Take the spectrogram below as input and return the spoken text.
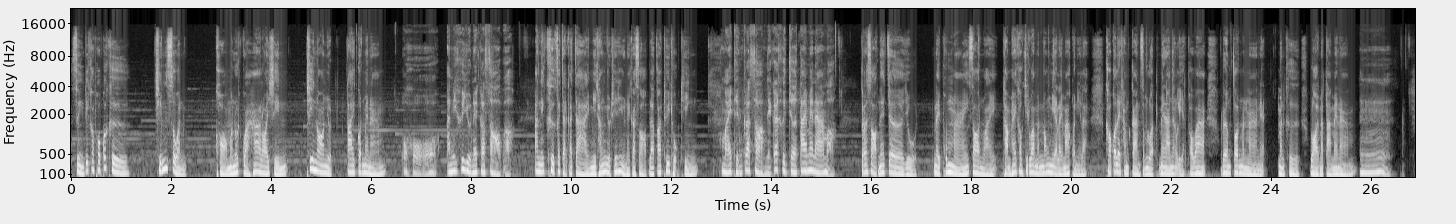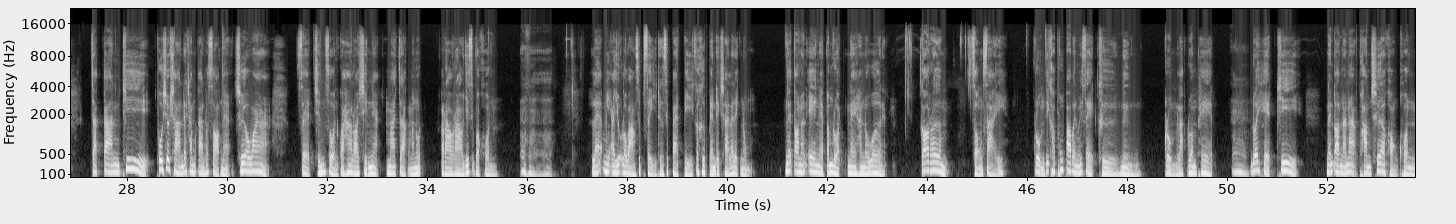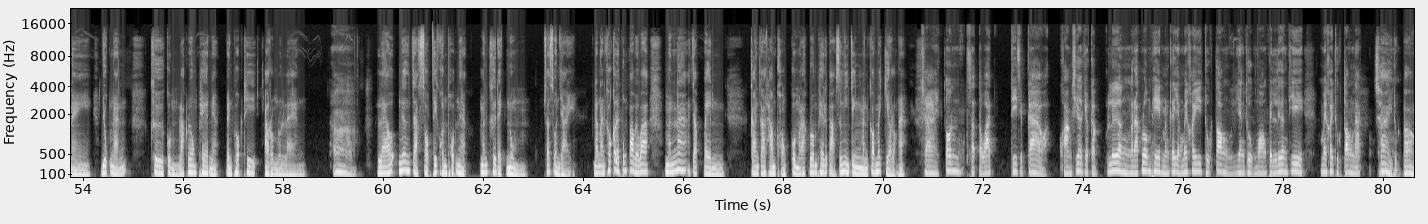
สิ่งที่เขาพบก็คือ ชิ้นส่วนของมนุษย์กว่า 500 ชิ้น ที่นอนอยู่ใต้ก้นแม่น้ำโอ้โห อันนี้คืออยู่ในกระสอบเหรออันนี้คือกระจัดกระจายมีทั้งอยู่ที่อยู่ในกระสอบแล้วก็ที่ถูกทิ้ง หมายถึงกระสอบเนี่ยก็คือเจอใต้แม่น้ำเหรอกระสอบเนี่ยเจออยู่ ในพุ่มไม้ซ่อนไว้ทำให้เขาคิดว่ามันต้องมีอะไรมากกว่านี้ละเขาก็เลยทำการสำรวจแม่น้ำอย่างละเอียด เพราะว่าเริ่มต้นมันมาเนี่ย มันคือลอยมาตามแม่น้ำอืมจากการที่ผู้เชี่ยวชาญได้ทำการทดสอบเนี่ย เชื่อว่าเศษชิ้นส่วนกว่า 500 ชิ้นเนี่ย มาจากมนุษย์ราวๆ 20 กว่าคนอือหือและมีอายุระหว่าง 14 ถึง 18 ปี ก็คือเป็นเด็กชายและเด็กหนุ่ม ในตอนนั้นเองเนี่ยตำรวจในฮันโนเวอร์เนี่ย ก็เริ่มสงสัย กลุ่มที่เขาพุ่งเป้าเป็นพิเศษคือ 1. กลุ่มรักร่วมเพศอืมด้วยเหตุที่ในตอนนั้นอะความเชื่อของคนในยุคนั้น คือกลุ่มรักร่วมเพศเนี่ย เป็นพวกที่อารมณ์รุนแรงอ่าแล้วเนื่องจากศพที่ค้นพบเนี่ย มันคือเด็กหนุ่มซะส่วนใหญ่ ดังนั้นเขาก็เลยพุ่งเป้าไปว่า มันน่าจะเป็นการกระทำของกลุ่มรักร่วมเพศหรือเปล่า ซึ่งจริง ๆ มันก็ไม่เกี่ยวหรอกนะ ใช่ ต้นศตวรรษที่สิบเก้าอะ ความเชื่อเกี่ยวกับเรื่องรักร่วมเพศมันก็ยังไม่ค่อยถูกต้องยังถูกมองเป็นเรื่องที่ไม่ค่อยถูกต้องนัก ใช่ถูกต้อง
